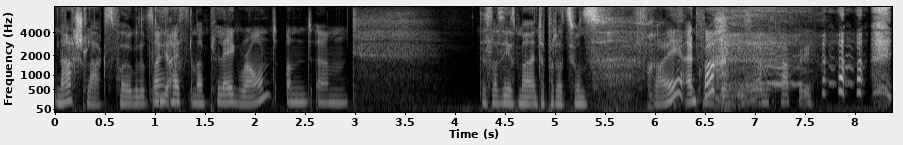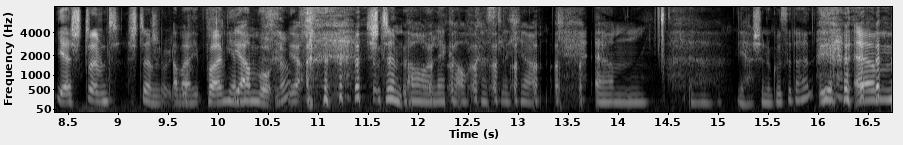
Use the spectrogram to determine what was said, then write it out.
Nachschlagsfolge sozusagen Ja. heißt immer Playground und ähm, das lasse ich jetzt mal interpretationsfrei einfach. denke ich an Kaffee. Ja, stimmt, stimmt. Aber vor allem hier in Ja. Hamburg, ne? Ja. Stimmt. Oh, lecker, auch köstlich, ja. Ähm, äh, ja, schöne Grüße dahin. Ähm,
